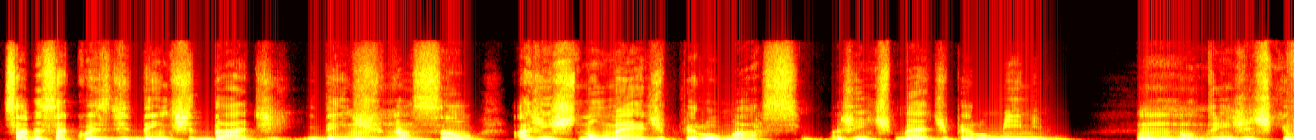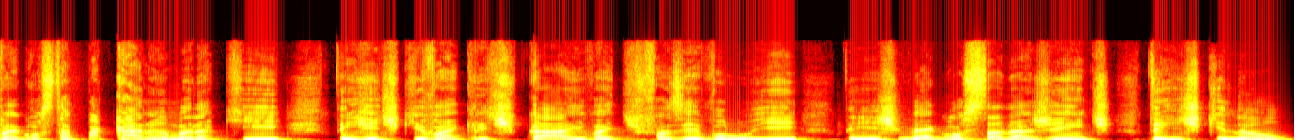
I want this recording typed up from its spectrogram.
Sabe essa coisa de identidade, identificação? A gente não mede pelo máximo, a gente mede pelo mínimo. Uhum. Então tem gente que vai gostar pra caramba daqui, tem gente que vai criticar e vai te fazer evoluir, tem gente que vai gostar da gente, tem gente que não.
